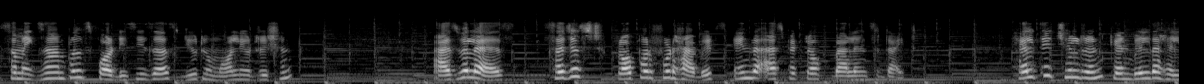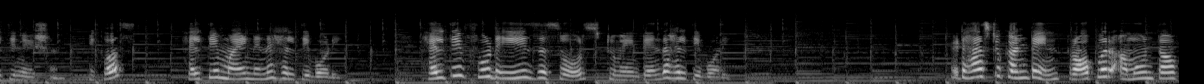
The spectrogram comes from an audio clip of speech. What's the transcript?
some examples for diseases due to malnutrition, as well as suggest proper food habits in the aspect of balanced diet. Healthy children can build a healthy nation because healthy mind in a healthy body. Healthy food is the source to maintain the healthy body. It has to contain proper amount of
